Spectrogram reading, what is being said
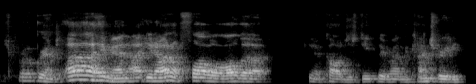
Which programs? Uh, hey man, I, you know I don't follow all the you know colleges deeply around the country.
